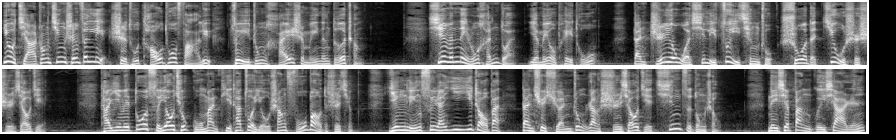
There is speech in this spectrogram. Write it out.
又假装精神分裂，试图逃脱法律，最终还是没能得逞。新闻内容很短，也没有配图，但只有我心里最清楚，说的就是史小姐。他因为多次要求古曼替他做有伤福报的事情，英灵虽然一一照办，但却选中让史小姐亲自动手。那些扮鬼吓人、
